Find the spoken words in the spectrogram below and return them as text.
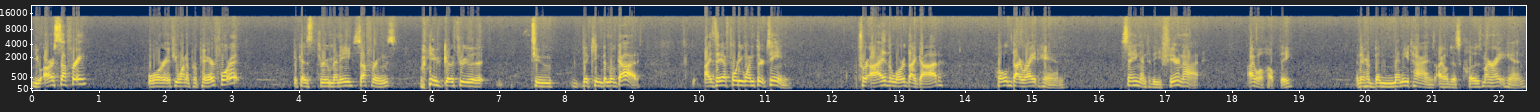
you are suffering, or if you want to prepare for it, because through many sufferings, you go through the, to the kingdom of God. Isaiah 41:13. For I, the Lord thy God, hold thy right hand, saying unto thee, Fear not, I will help thee. And there have been many times I will just close my right hand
